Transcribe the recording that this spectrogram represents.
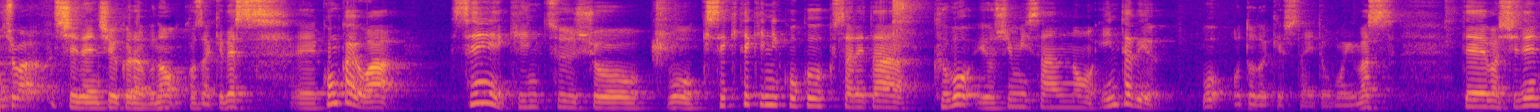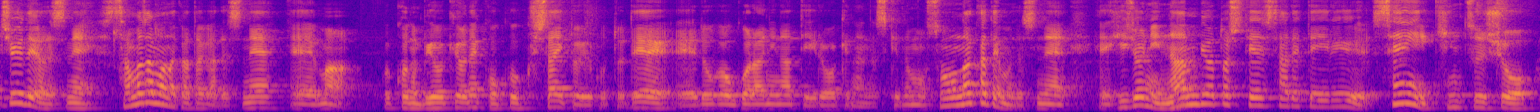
にちは。自然中クラブの小崎です、えー、今回は繊維筋痛症を奇跡的に克服された久保よ美さんのインタビューをお届けしたいと思います。で、まあ、自然中ではですね様々な方がですね、えー、まあこの病気をね克服したいということで、え動画をご覧になっているわけなんですけどもその中でもですねえ非常に難病と指定されている繊維筋痛症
